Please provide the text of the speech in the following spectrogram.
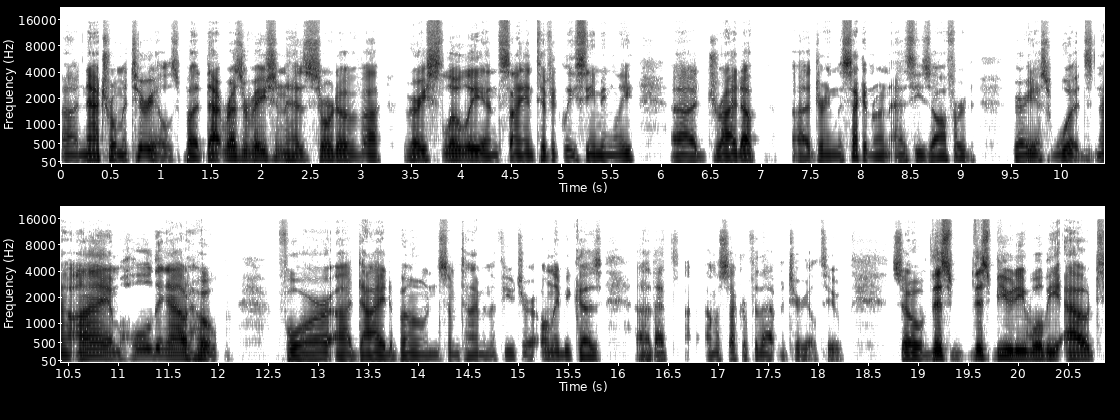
uh, natural materials. But that reservation has sort of uh, very slowly and scientifically, seemingly, uh, dried up uh, during the second run as he's offered various woods. Now, I am holding out hope for uh, dyed bone sometime in the future, only because uh, that's I'm a sucker for that material too. So this this beauty will be out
